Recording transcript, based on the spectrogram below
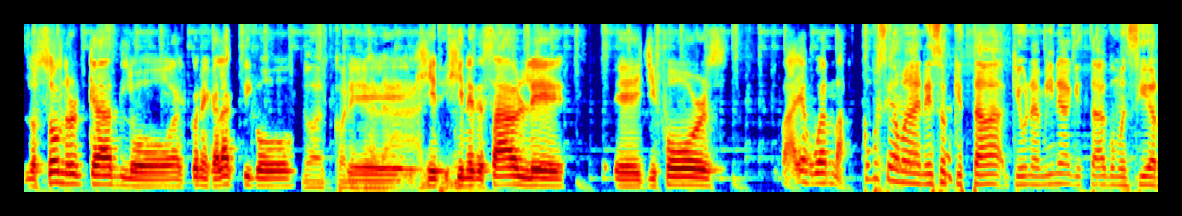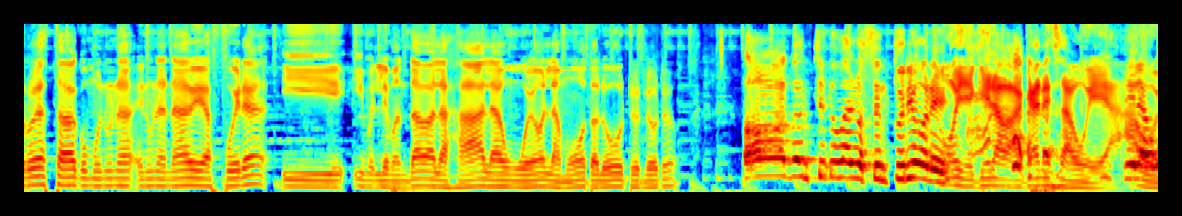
los Thundercats, los Halcones Galácticos, Los halcones eh, galácticos. Jinete Sable, eh, G-Force, varias weas más. ¿Cómo se llamaban esos que estaba, que una mina que estaba como en silla de ruedas estaba como en una, en una nave afuera y, y le mandaba las alas a un huevón, la moto, al otro, el otro? ¡Oh, conchetumar, los centuriones! Oye, que era bacana esa weá. Que era weón.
